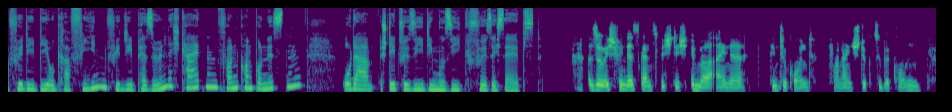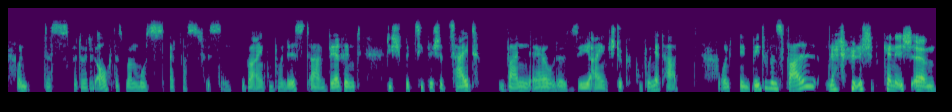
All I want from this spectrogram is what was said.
für die Biografien, für die Persönlichkeiten von Komponisten oder steht für Sie die Musik für sich selbst? Also ich finde es ganz wichtig, immer einen Hintergrund von einem Stück zu bekommen. Und das bedeutet auch, dass man muss etwas wissen über einen Komponist äh, während die spezifische Zeit, wann er oder sie ein Stück komponiert hat. Und in Beethovens Fall natürlich kenne ich ähm,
